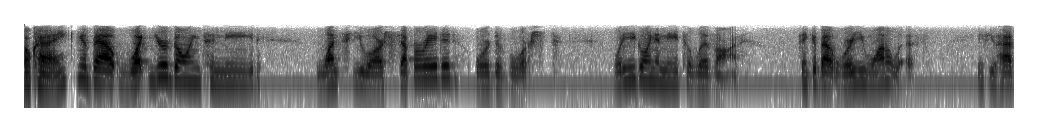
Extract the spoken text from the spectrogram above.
okay Thinking about what you're going to need once you are separated or divorced. What are you going to need to live on? Think about where you want to live. If you have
